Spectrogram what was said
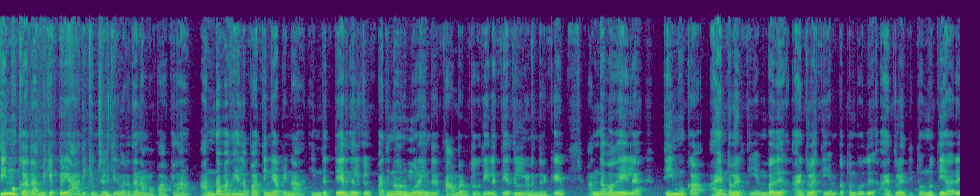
திமுக தான் மிகப்பெரிய ஆதிக்கம் செலுத்தி வரத நம்ம பார்க்கலாம். அந்த வகையில் பார்த்தீங்க அப்படின்னா, இந்த தேர்தல்கள் 11 முறை இந்த தாம்பரம் தொகுதியில் தேர்தல் நடந்திருக்கு. அந்த வகையில் திமுக ஆயிரத்தி தொள்ளாயிரத்தி எண்பது ஆயிரத்தி தொள்ளாயிரத்தி எண்பத்தொம்போது ஆயிரத்தி தொள்ளாயிரத்தி தொண்ணூற்றி ஆறு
